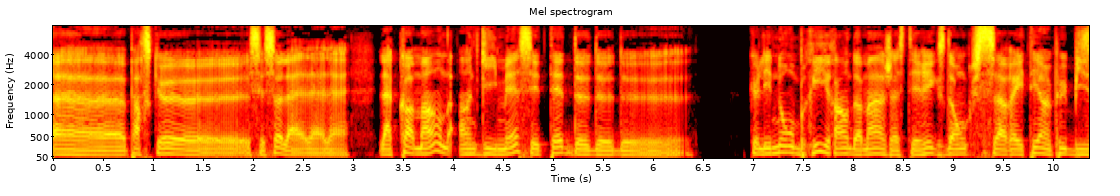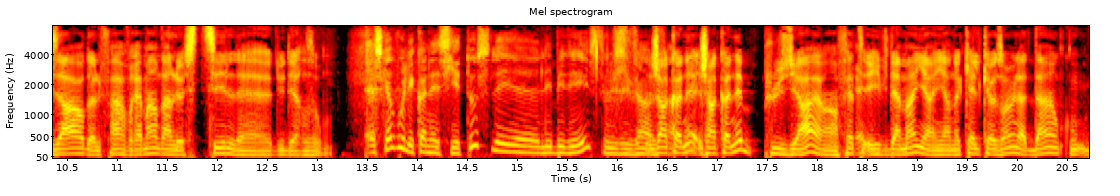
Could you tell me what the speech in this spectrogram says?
Euh, parce que c'est ça, la, la, la, la commande entre guillemets, c'était de, de, de que les nombris rendent hommage à Astérix. Donc, ça aurait été un peu bizarre de le faire vraiment dans le style euh, du Derzo. Est-ce que vous les connaissiez tous, les, euh, les BDistes? j'en- connais, j'en connais plusieurs en fait. Évidemment, il y, en- il y en a quelques-uns là-dedans, qu'on- tu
